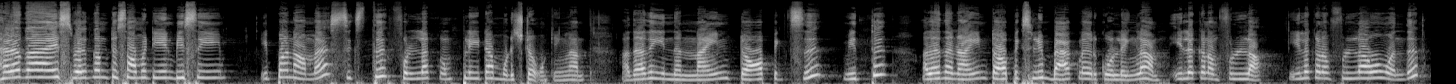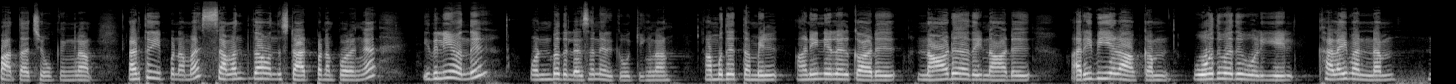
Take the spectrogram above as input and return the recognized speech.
Hello guys welcome to Sami TNPSC இப்போ நாம் sixth ஃபுல்லாக கம்ப்ளீட்டாக முடிச்சிட்டோம் ஓகேங்களா அதாவது இந்த நைன் டாபிக்ஸு வித்து அதாவது நைன் டாபிக்ஸ்லையும் பேக்கில் இருக்கும் இல்லைங்களா? இலக்கணம் ஃபுல்லாக இலக்கணம் ஃபுல்லாகவும் வந்து பார்த்தாச்சு ஓகேங்களா அடுத்து இப்போ நம்ம செவன்த் தான் வந்து ஸ்டார்ட் பண்ண போகிறோங்க இதுலேயும் வந்து ஒன்பது லெசன் இருக்குது ஓகேங்களா அமுத தமிழ் அணிநிழல் காடு நாடு அதை நாடு அறிவியலாக்கம் ஓதுவது ஒளியேல் கலைவண்ணம்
